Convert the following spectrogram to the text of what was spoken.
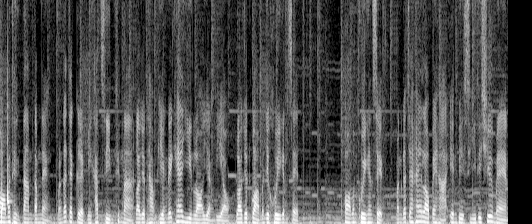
พอมาถึงตามตำแหน่งมันก็จะเกิดมีคัดซีนขึ้นมา เราจะทำเพียงได้แค่ยืนรออย่างเดียว รอจนกว่ามันจะคุยกันเสร็จ อมันคุยกันเสร็จ มันก็จะให้เราไปหา NPC ที่ชื่อแมน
